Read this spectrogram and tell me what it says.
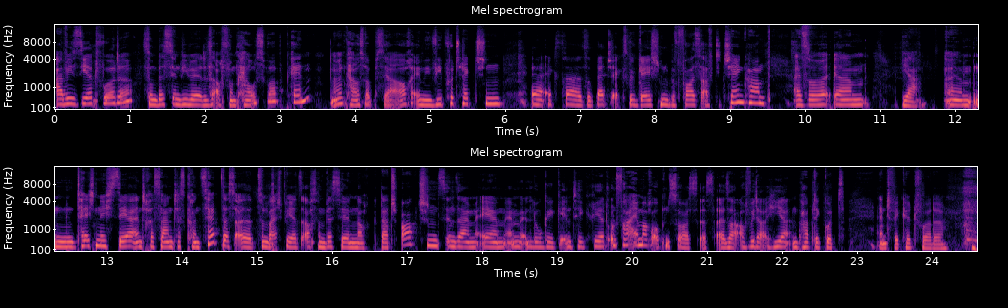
avisiert wurde, so ein bisschen wie wir das auch von Cowswap kennen. Ne? Cowswap ist ja auch MEV Protection, äh, extra, also Batch Aggregation, bevor es auf die Chain kommt. Also ähm, ja, ähm, ein technisch sehr interessantes Konzept, das äh, zum Beispiel jetzt auch so ein bisschen noch Dutch Auctions in seinem AMM-Logik integriert und vor allem auch Open Source ist. Also auch wieder hier ein Public Good entwickelt wurde.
